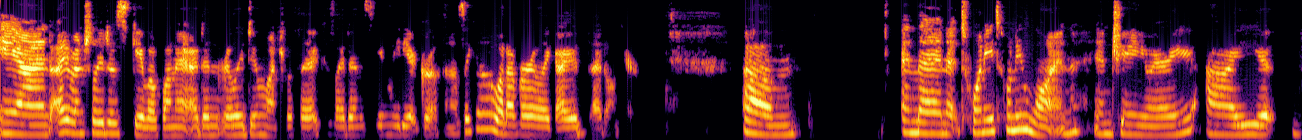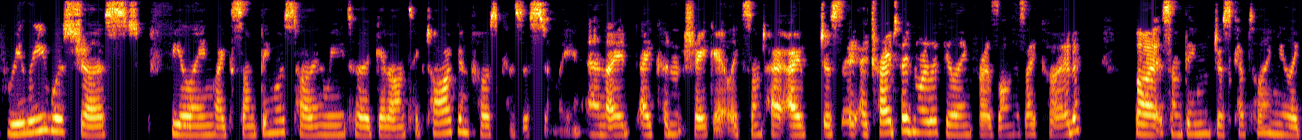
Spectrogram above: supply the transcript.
and I eventually just gave up on it. I didn't really do much with it because I didn't see immediate growth and I was like, oh whatever, like I I don't care. Um, and then 2021 in January, I really was just feeling like something was telling me to get on TikTok and post consistently. And I, I couldn't shake it. Like sometimes I just, I, I tried to ignore the feeling for as long as I could, but something just kept telling me, like,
